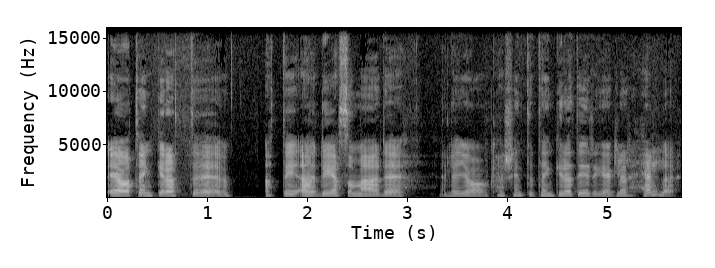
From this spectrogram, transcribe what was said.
jag tänker att, eh, att det är det som är det. Eller jag kanske inte tänker att det är regler heller.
